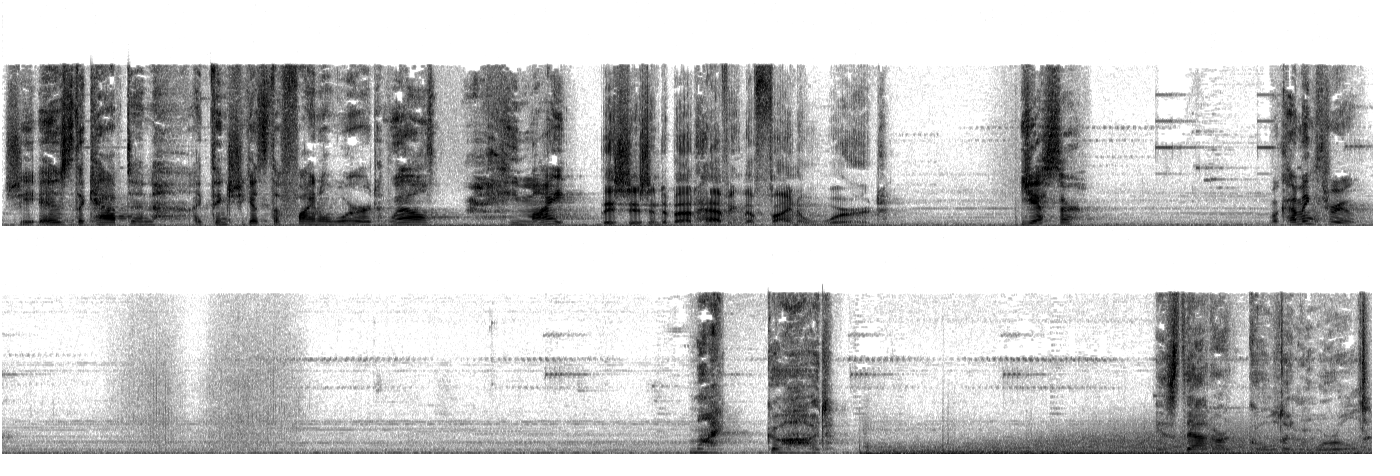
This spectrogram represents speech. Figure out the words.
She is the captain. I think she gets the final word. Well, he might. This isn't about having the final word. Yes, sir. We're coming through. My god. Is that our golden world?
